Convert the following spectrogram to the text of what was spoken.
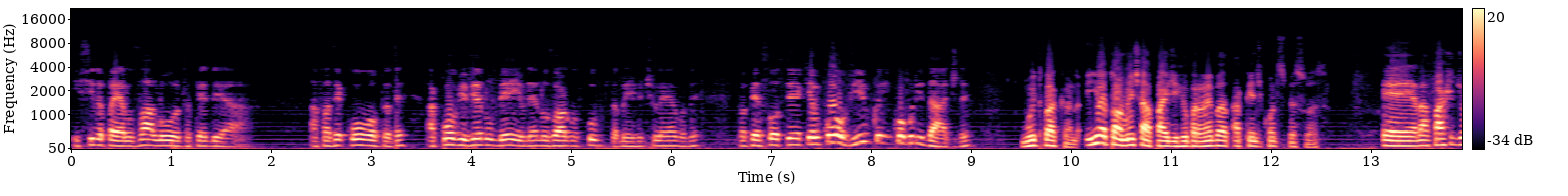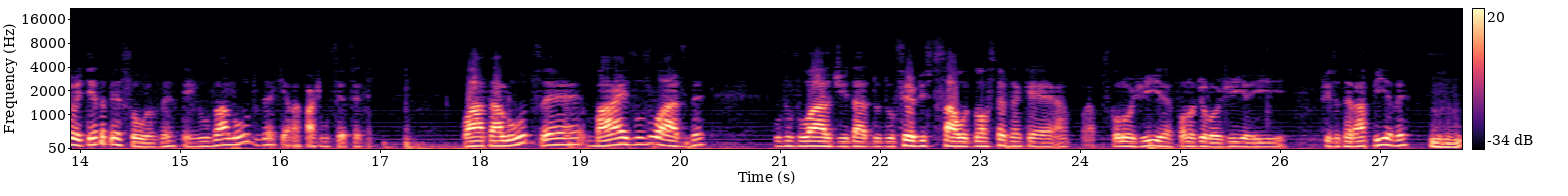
Ensina para ela os valores, aprender a, a fazer compras, né? A conviver no meio, né? Nos órgãos públicos também a gente leva, né? Para a pessoa ter aquele convívio em comunidade, né? Muito bacana. E atualmente a APAI de Rio Paranaíba atende quantas pessoas? é na faixa de 80 pessoas, né? Tem os alunos, né? Que é na faixa de 64 alunos, é mais usuários, né? Os usuários de, da- do, do serviço de saúde nós temos, né? Que é a, a psicologia, fonoaudiologia e fisioterapia, né? Uhum.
